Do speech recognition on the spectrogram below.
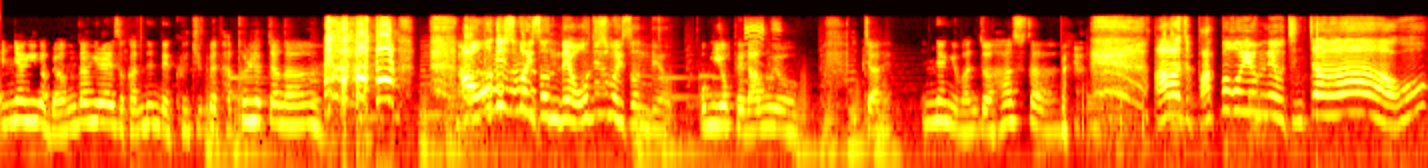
햇냥이가 명당이라 해서 갔는데 그 주변 다 털렸잖아. 아 어디 숨어 있었는데요 어디 숨어 있었는데요 거기 옆에 나무요. 진짜 햇냥이 완전 하수다. 아 저 박박 어이없네요 진짜 어?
